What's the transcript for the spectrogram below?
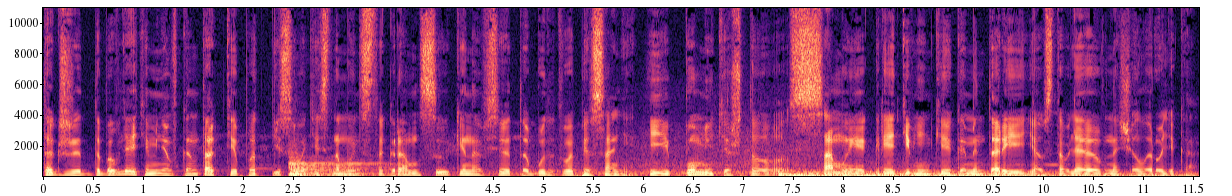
Также добавляйте меня ВКонтакте, подписывайтесь на мой инстаграм, ссылки на все это будут в описании. И помните, что самые креативненькие комментарии я вставляю в начало ролика.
